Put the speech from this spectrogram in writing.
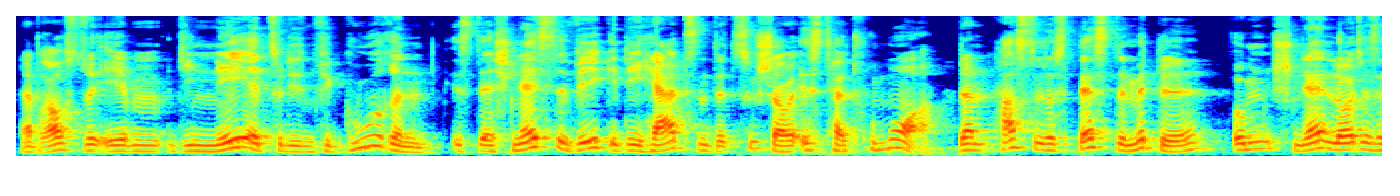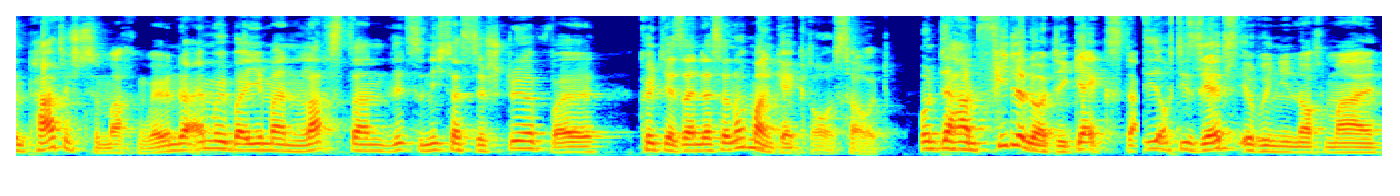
Da brauchst du eben die Nähe zu diesen Figuren. Ist der schnellste Weg in die Herzen der Zuschauer ist halt Humor. Dann hast du das beste Mittel, um schnell Leute sympathisch zu machen. Weil wenn du einmal über jemanden lachst, dann willst du nicht, dass der stirbt, weil könnte ja sein, dass er nochmal einen Gag raushaut. Und da haben viele Leute Gags, da ist auch die Selbstironie nochmal,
